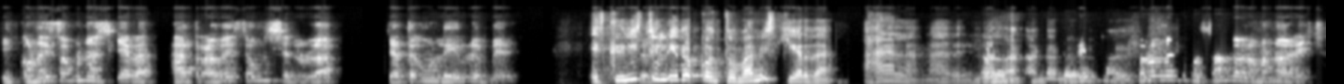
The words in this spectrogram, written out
Y con esa mano izquierda, a través de un celular, ya tengo un libro y medio. ¿Escribiste Entonces, un libro con tu mano izquierda? ¡Ah, la madre! No, no, no, no, no, no. Solamente usando la mano derecha.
